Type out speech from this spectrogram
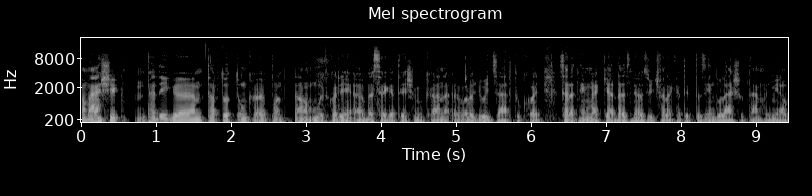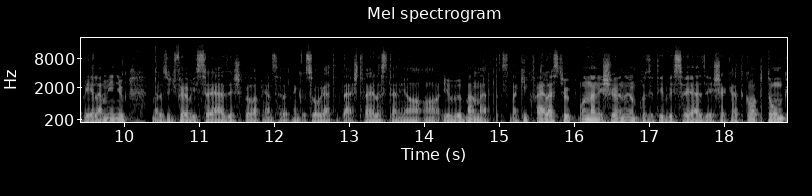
A másik pedig tartottunk pont itt a múltkori beszélgetésünkön, valahogy úgy zártuk, hogy szeretnénk megkérdezni az ügyfeleket itt az indulás után, hogy mi a véleményük, mert az ügyfél visszajelzések alapján szeretnénk a szolgáltatást fejleszteni a, a jövőben, mert ezt nekik fejlesztjük. Onnan is nagyon pozitív visszajelzéseket kaptunk,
